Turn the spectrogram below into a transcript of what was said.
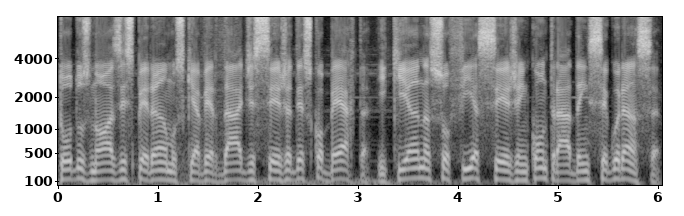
Todos nós esperamos que a verdade seja descoberta e que Ana Sofia seja encontrada em segurança.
